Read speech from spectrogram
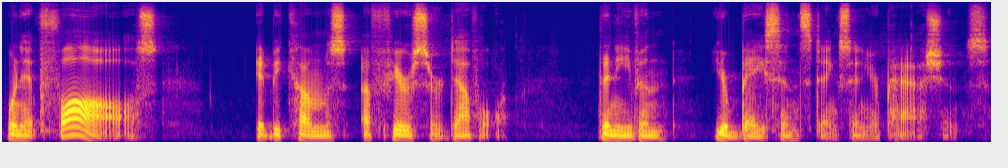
when it falls, it becomes a fiercer devil than even your base instincts and your passions.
